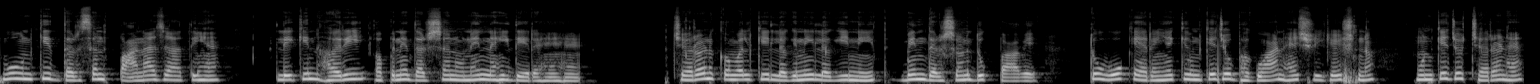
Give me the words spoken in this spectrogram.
वो उनकी दर्शन पाना चाहती हैं, लेकिन हरि अपने दर्शन उन्हें नहीं दे रहे हैं। चरण कमल की लगनी लगी नीत बिन दर्शन दुख पावे। तो वो कह रही हैं कि उनके जो भगवान हैं श्री कृष्ण, उनके जो चरण हैं,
